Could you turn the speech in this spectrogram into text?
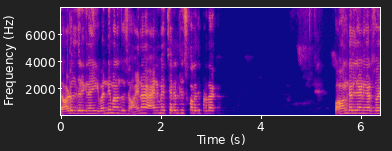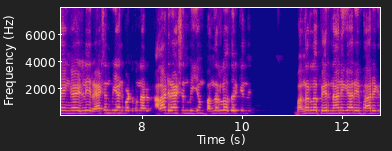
దాడులు జరిగినాయి ఇవన్నీ మనం చూసాం. ఆయన ఆయన మీద చర్యలు తీసుకోలేదు ఇప్పటిదాకా. పవన్ కళ్యాణ్ గారు స్వయంగా వెళ్ళి రేషన్ బియ్యాన్ని పట్టుకున్నారు. అలాంటి రేషన్ బియ్యం బందర్లో దొరికింది. బందర్లో పేరు నాని గారి భార్యకి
